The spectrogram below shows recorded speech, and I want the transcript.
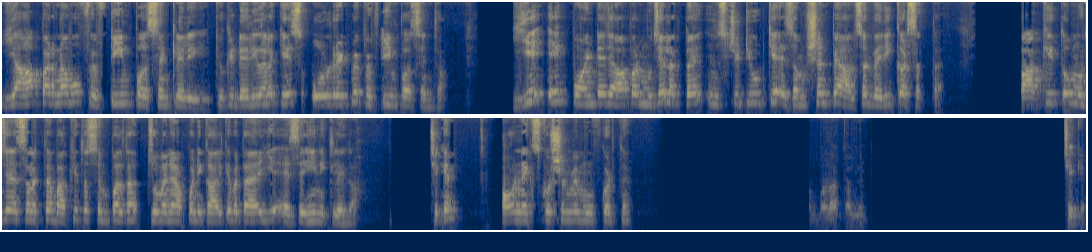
यहाँ पर ना वो 15 परसेंट ले लेगी, क्योंकि दिल्ली वाला केस ओल्ड रेट में 15 परसेंट था। ये एक पॉइंट है जहाँ पर मुझे लगता है इंस्टीट्यूट के एजम्पन पे आंसर वेरी कर सकता है। बाकी तो मुझे ऐसा लगता है, बाकी तो सिंपल था, जो मैंने आपको निकाल के बताया, ये ऐसे ही निकलेगा। ठीक है? और नेक्स्ट क्वेश्चन में मूव करते हैं। बड़ा कर लेते ठीक है।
